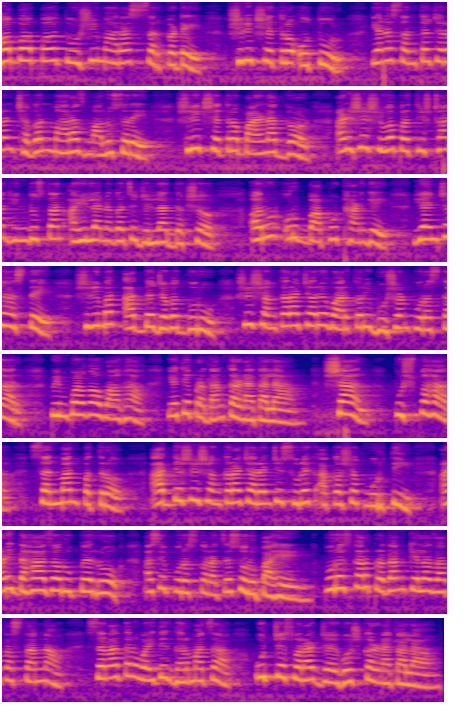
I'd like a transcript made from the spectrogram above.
ह ब प तुळशी महाराज सरकटे श्री क्षेत्र ओतूर. यांना संतचरण छगन महाराज मालुसरे श्री क्षेत्र बाळनाथगड आणि श्री शिवप्रतिष्ठान हिंदुस्थान अहिल्यानगरचे जिल्हाध्यक्ष अरुण उर्फ बापू ठाणगे यांच्या हस्ते श्रीमद आद्य जगद्गुरू श्री शंकराचार्य वारकरी भूषण पुरस्कार पिंपळगाव वाघा येथे प्रदान करण्यात आला. शाल पुष्पहार सन्मानपत्र आद्य श्री शंकराचार्यांची सुरेख आकर्षक मूर्ती आणि दहा हजार रुपये रोख असे पुरस्काराचे स्वरूप आहे. पुरस्कार प्रदान केला जात असताना सनातन वैदिक धर्माचा उच्च स्वरात जयघोष करण्यात आला.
